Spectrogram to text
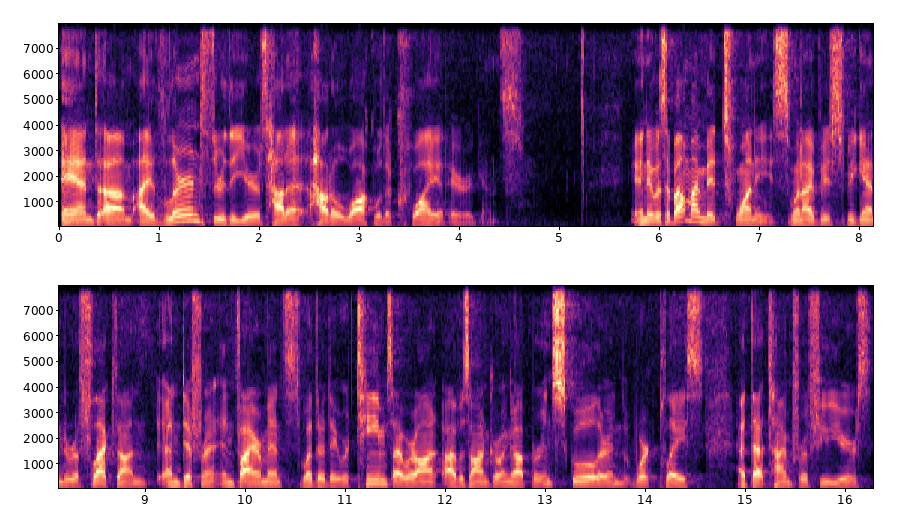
And um, I've learned through the years how to, how to walk with a quiet arrogance. And it was about my mid 20s when I began to reflect on, on different environments, whether they were teams I, were on, I was on growing up or in school or in the workplace at that time for a few years.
